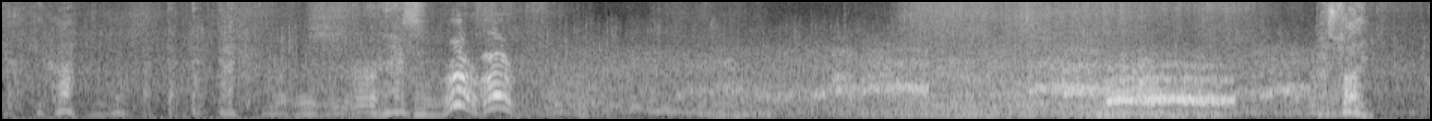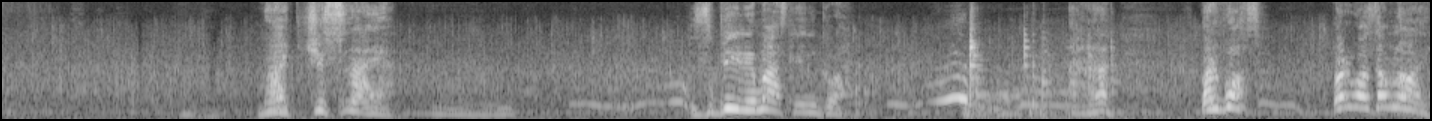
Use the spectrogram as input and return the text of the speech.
Тихо, тихо. Так, так, так, честная! Сбили Масленникова! Ага. Барбос! Барбос за мной!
